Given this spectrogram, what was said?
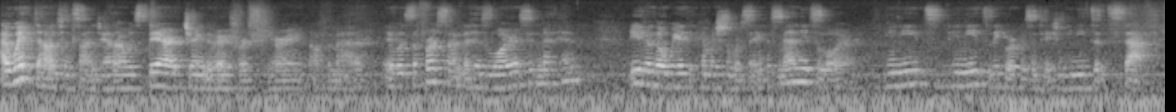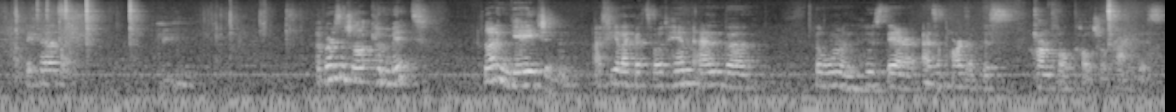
I went down to Nsanje and I was there during the very first hearing of the matter. It was the first time that his lawyers had met him even though we at the commission were saying this man needs a lawyer. He needs he needs legal representation. He needs its staff because a person should not commit, not engage in. I feel like that's both him and the the woman who's there as a part of this harmful cultural practice.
